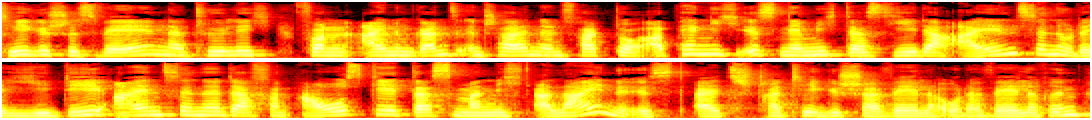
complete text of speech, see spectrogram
strategisches Wählen natürlich von einem ganz entscheidenden Faktor abhängig ist, nämlich dass jeder Einzelne oder jede Einzelne davon ausgeht, dass man nicht alleine ist als strategischer Wähler oder Wählerin,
